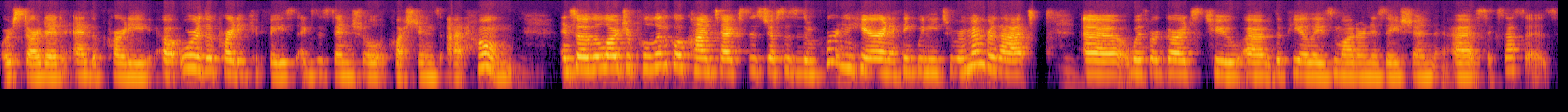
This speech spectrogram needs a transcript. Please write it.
or started and the party uh, or the party could face existential questions at home. And so the larger political context is just as important here. And I think we need to remember that uh, with regards to uh, the PLA's modernization uh, successes.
